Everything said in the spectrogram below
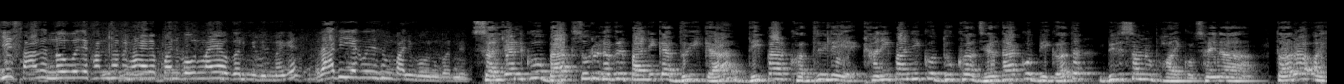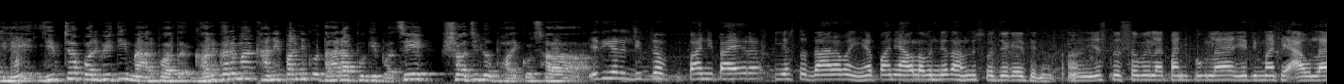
कि साँझ नौ बजे खानासाना खाएर पानी बोक्नु लाग्यो गर्मी दिनमा के? राति एक बजेसम्म पानी बोक्नु पर्ने सल्यानको बागसोर नगरपालिका दुईका दिपा खत्रीले खानेपानीको दुःख झेल्दाको विगत बिर्सनु भएको छैन। तर अहिले लिप्टा प्रविधि मार्फत घर घरमा खानेपानीको धारा पुगेपछि सजिलो भएको छ। यतिखेर लिप्टा पानी पाएर यस्तो डाँडामा यहाँ पानी आउला भन्ने त हामीले सोचेकै थिएनौँ। यस्तो सबैलाई पानी पुग्ला यदि माथि आउला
